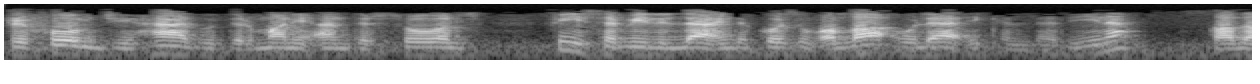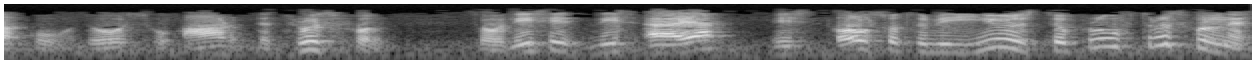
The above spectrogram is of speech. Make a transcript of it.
perform jihad with their money and their souls في سبيل الله in the cause of Allah أولئك الذين صدقوا those who are the truthful so this is this ayah is also to be used to prove truthfulness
